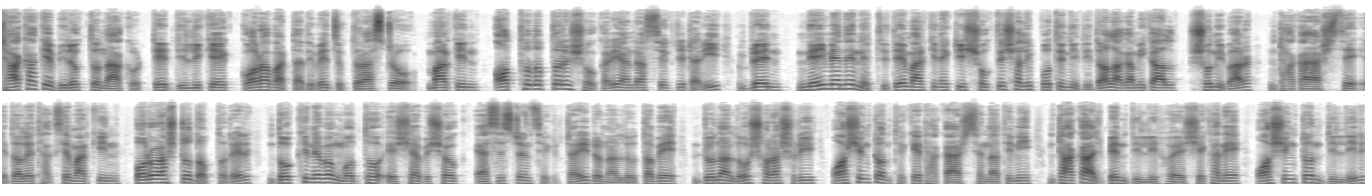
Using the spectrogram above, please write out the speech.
ঢাকাকে বিরক্ত না করতে দিল্লিকে কড়া বার্তা দেবে যুক্তরাষ্ট্র। মার্কিন অর্থ দপ্তরের সহকারী আন্ডার সেক্রেটারি ব্রেন নেইম্যানের নেতৃত্বে মার্কিন একটি শক্তিশালী প্রতিনিধি দল আগামীকাল শনিবার ঢাকায় আসছে। এ দলে থাকছে মার্কিন পররাষ্ট্র দপ্তরের দক্ষিণ এবং মধ্য এশিয়া বিষয়ক অ্যাসিস্ট্যান্ট সেক্রেটারি ডোনাল্ডো। তবে ডোনাল্ডো সরাসরি ওয়াশিংটন থেকে ঢাকায় আসছেন না। তিনি ঢাকা আসবেন দিল্লি হয়ে। সেখানে ওয়াশিংটন দিল্লির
